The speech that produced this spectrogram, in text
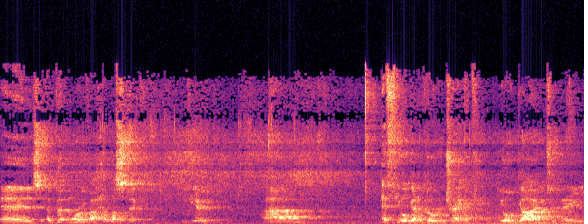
is a bit more of a holistic view. Um, if you're going to build a track, you're going to be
